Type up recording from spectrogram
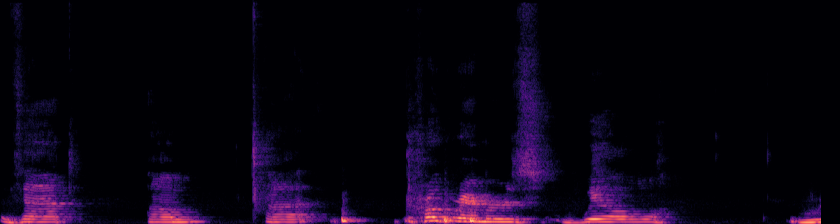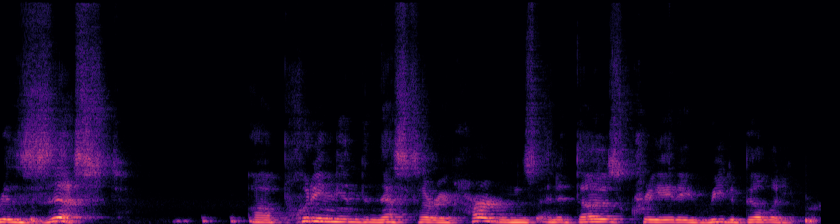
that um, uh, programmers will resist uh, putting in the necessary hardens, and it does create a readability burden.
